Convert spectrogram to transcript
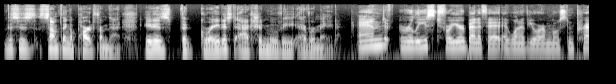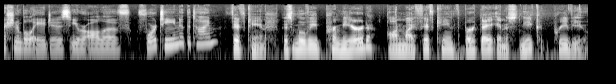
this is something apart from that. It is the greatest action movie ever made. And released for your benefit at one of your most impressionable ages. You were all of 14 at the time. 15. This movie premiered on my 15th birthday in a sneak preview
